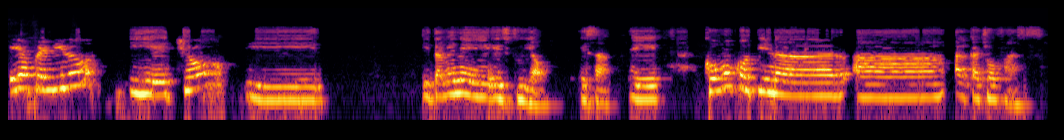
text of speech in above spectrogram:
He aprendido y he hecho y, y también he estudiado esa. Eh, ¿Cómo cocinar alcachofas?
